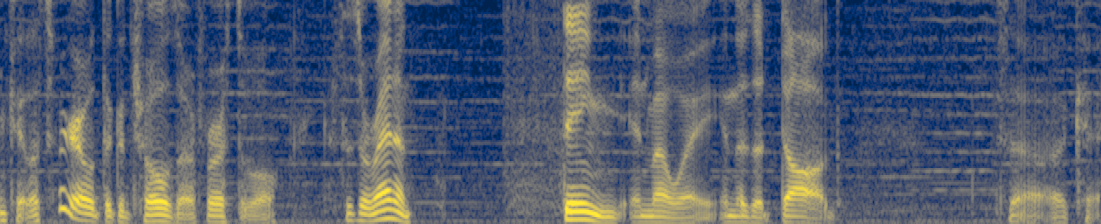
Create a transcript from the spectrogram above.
Okay, let's figure out what the controls are first of all. Because there's a random thing in my way, and there's a dog. So, okay.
